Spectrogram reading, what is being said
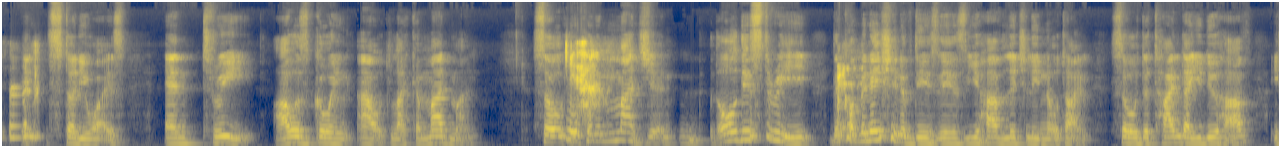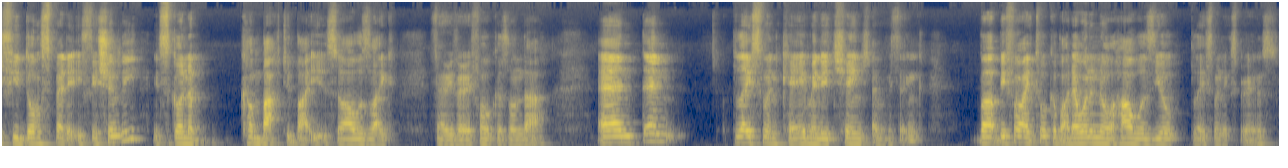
study wise. And three, I was going out like a madman. So you can imagine all these three, the combination of these is you have literally no time. So the time that you do have, if you don't spend it efficiently, it's gonna come back to bite you. So I was like very, very focused on that. And then placement came and it changed everything. But before I talk about it, I want to know how was your placement experience?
